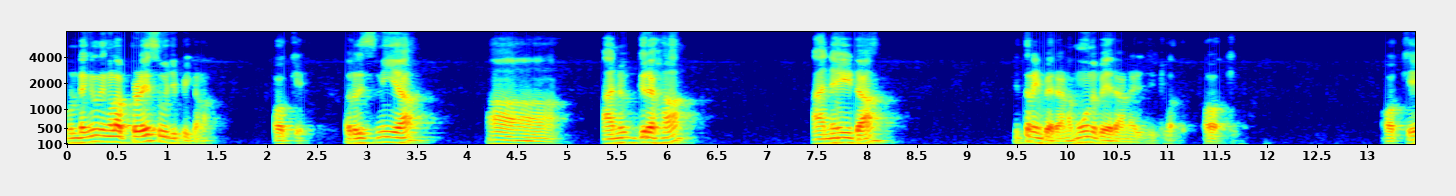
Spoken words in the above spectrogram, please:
ഉണ്ടെങ്കിൽ നിങ്ങൾ അപ്പോഴേ സൂചിപ്പിക്കണം. ഓക്കെ റിസ്മിയ അനുഗ്രഹ അനൈഡ ഇത്രയും പേരാണ്. മൂന്ന് പേരാണ് എഴുതിയിട്ടുള്ളത്. ഓക്കെ ഓക്കെ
